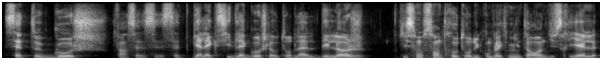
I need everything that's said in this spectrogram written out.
cette gauche, enfin cette galaxie de la gauche là autour de la- des loges qui sont centrées autour du complexe militaro-industriel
